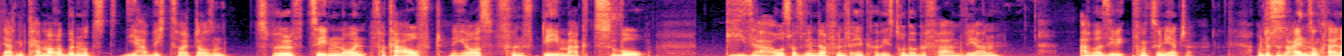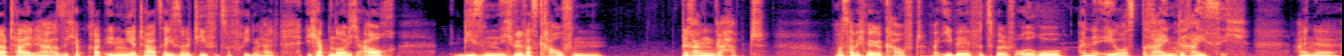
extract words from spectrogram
Der hat eine Kamera benutzt, die habe ich 2012, 10, 9 verkauft. Eine EOS 5D Mark II. Die sah aus, als wenn da fünf LKWs drüber gefahren wären aber sie funktionierte. Und das ist ein so ein kleiner Teil, ja. Also ich habe gerade in mir tatsächlich so eine tiefe Zufriedenheit. Ich habe neulich auch diesen Ich will was kaufen Drang gehabt. Und was habe ich mir gekauft? Bei eBay für 12 Euro eine EOS 33. Eine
